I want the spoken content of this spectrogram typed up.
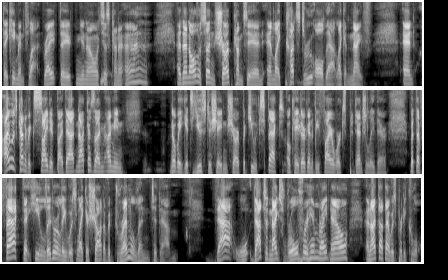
They came in flat, right? They, you know, it's yeah. just kind of, uh. And then all of a sudden, Sharpe comes in and like cuts through all that like a knife. And I was kind of excited by that, not because I'm, I mean, nobody gets used to Shaedon Sharpe, but you expect, okay, they're going to be fireworks potentially there. But the fact that he literally was like a shot of adrenaline to them that that's a nice role for him right now, and I thought that was pretty cool.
